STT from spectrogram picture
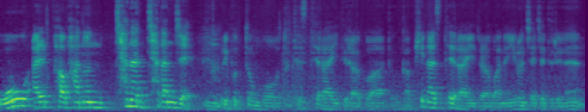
5알파 환원 차단 차단제 음. 우리 보통 뭐 도테스테라이드라고 하든가 피나스테라이드라고 하는 이런 제제들은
